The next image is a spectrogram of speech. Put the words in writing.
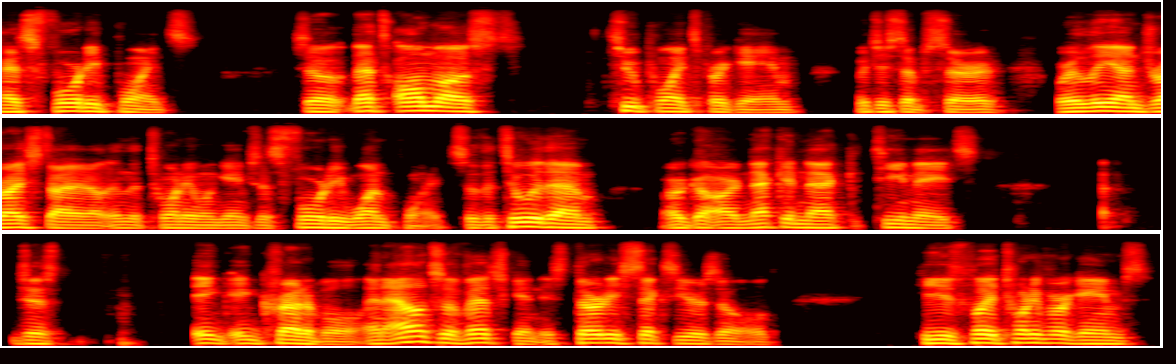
has 40 points. So that's almost two points per game, which is absurd. Where Leon Draisaitl in the 21 games has 41 points. So the two of them are, are neck and neck teammates, just in- incredible. And Alex Ovechkin is 36 years old. He has played 24 games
